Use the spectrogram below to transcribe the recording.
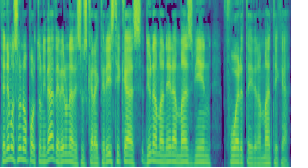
tenemos una oportunidad de ver una de sus características de una manera más bien fuerte y dramática.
